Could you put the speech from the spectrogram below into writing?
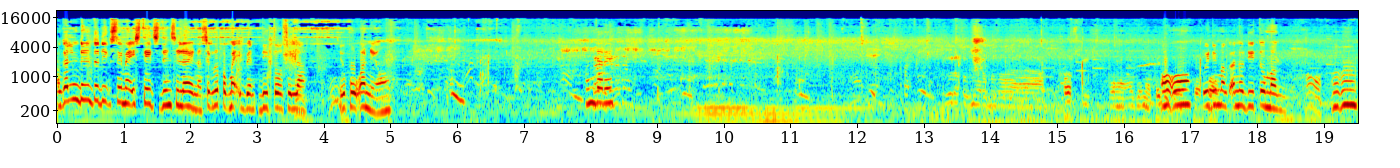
Magaling din ito di kasi may stage din sila eh. No? Siguro pag may event dito sila. Yung upuan eh. Oh. Ang rin. Siguro pag meron mga hospice, uh, ganyan, pwede Oo, ba? pwede mag ano dito mag Oo. Mm.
